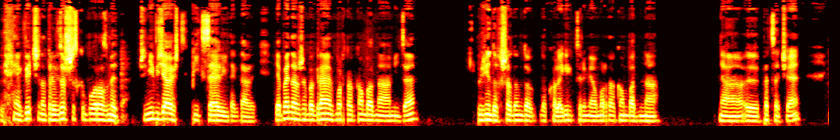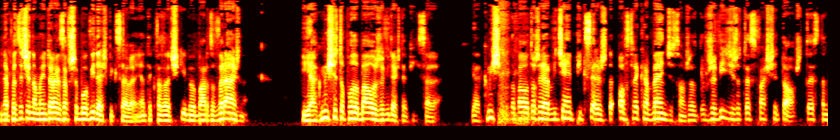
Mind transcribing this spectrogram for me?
jak wiecie, na telewizorze wszystko było rozmyte. Czyli nie widziałeś tych pikseli i tak dalej. Ja pamiętam, że chyba grałem w Mortal Kombat na Amidze, później doszedłem do, do kolegi, który miał Mortal Kombat na, na y, PC-cie i na PC na monitorach zawsze było widać piksele, nie? Te kwadraciki były bardzo wyraźne. I jak mi się to podobało, że widać te piksele. Jak mi się podobało to, że ja widziałem piksele, że te ostre krawędzie są, że, że że to jest właśnie to, że to jest ten,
